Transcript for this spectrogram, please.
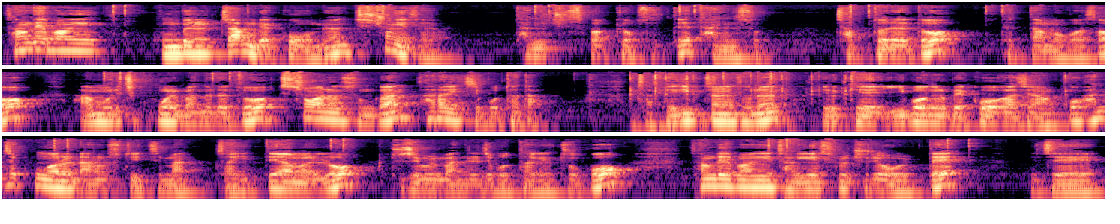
상대방이 공배를 쫙 메고 오면 치중해서요. 단수 칠 수밖에 없을 때 단수. 잡더라도 됐다 먹어서 아무리 직공을 만들어도 치중하는 순간 살아있지 못하다. 자, 백 입장에서는 이렇게 2번으로 메꿔 가지 않고 한 집 공간을 나눌 수도 있지만, 자, 이때야말로 두 집을 만들지 못하게 두고 상대방이 자기의 수를 줄여올 때 이제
